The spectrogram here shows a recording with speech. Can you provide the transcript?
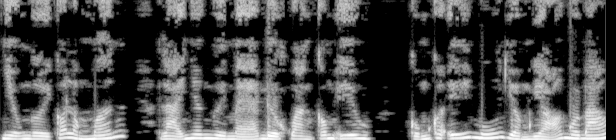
nhiều người có lòng mến, lại nhân người mẹ được hoàng công yêu, cũng có ý muốn dòm dõ ngôi báo.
